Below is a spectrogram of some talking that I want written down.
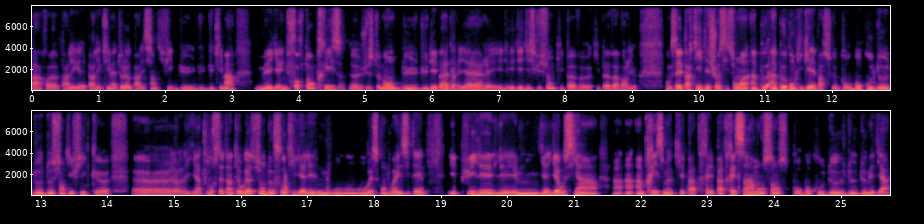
par, euh, par, les, climatologues, par les scientifiques du, climat, mais il y a une forte emprise euh, justement du, débat derrière et, des discussions qui peuvent, euh, qui peuvent avoir lieu. Donc ça fait partie des choses qui sont un peu, compliquées parce que pour beaucoup de, scientifiques, il y a toujours cette interrogation de faut-il y aller ou, est-ce qu'on doit hésiter? Et puis il, y a, aussi un, prisme qui n'est pas très, sain à mon sens pour beaucoup de médias,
